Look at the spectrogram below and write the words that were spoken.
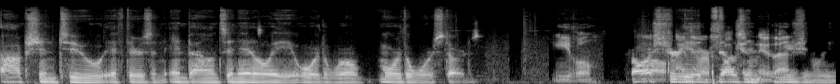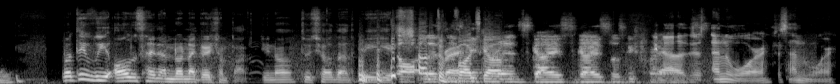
option to if there's an imbalance in Italy or the world or the war starts. Evil. Austria fucking doesn't usually. What if we all sign a non-aggression pact? You know, to show that we. Oh, Shut the be fuck up. friends, guys. Guys, let's be friends. Yeah, just end war. Just end war.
